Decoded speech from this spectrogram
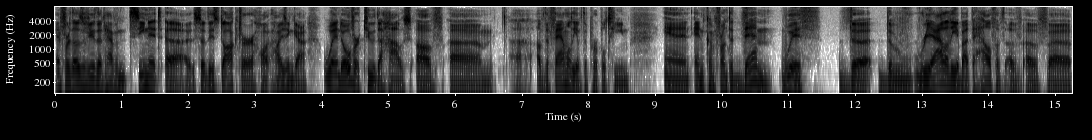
and for those of you that haven't seen it, uh, so this doctor Heisinger went over to the house of um, uh, of the family of the purple team and and confronted them with the the reality about the health of of, of uh,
